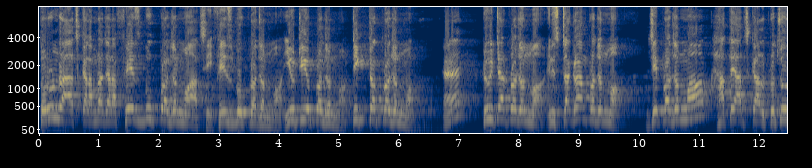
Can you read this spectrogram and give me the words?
তরুণরা আজকাল আমরা যারা ফেসবুক প্রজন্ম আছি ফেসবুক প্রজন্ম ইউটিউব প্রজন্ম টিকটক প্রজন্ম হ্যাঁ? টুইটার প্রজন্ম ইনস্টাগ্রাম প্রজন্ম যে প্রজন্ম হাতে আজকাল প্রচুর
